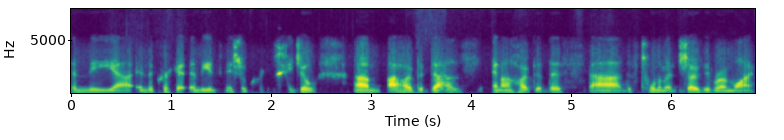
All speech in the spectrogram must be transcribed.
in the uh, in the cricket in the international cricket schedule, um, I hope it does, and I hope that this uh, this tournament shows everyone why.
